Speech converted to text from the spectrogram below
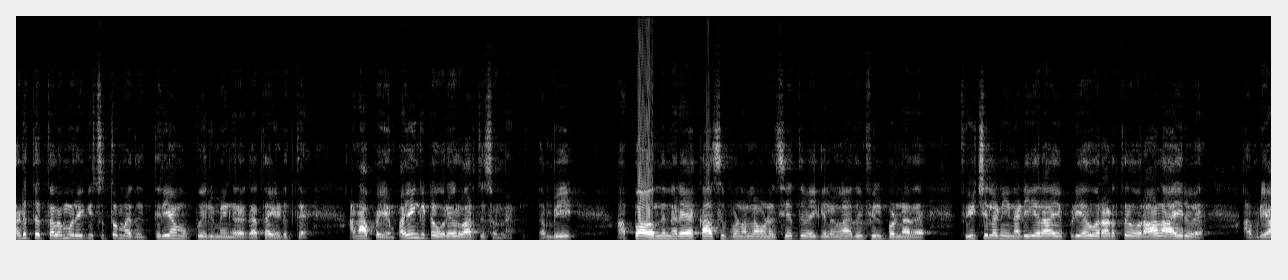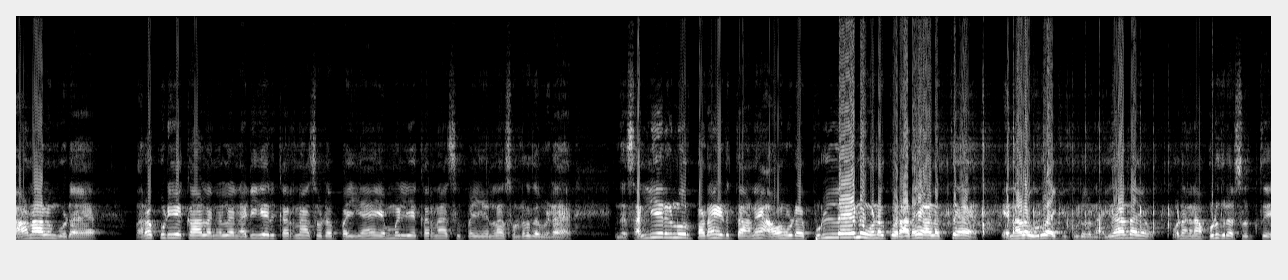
அடுத்த தலைமுறைக்கு சுத்தமாக இது தெரியாமல் போயிருமேங்கிறக்காக தான் எடுத்தேன். ஆனால் அப்போ என் பையன்கிட்ட ஒரே ஒரு வார்த்தை சொன்னேன். தம்பி அப்பா வந்து நிறையா காசு பண்ணலாம் உன்னை சேர்த்து வைக்கலாம் எதுவும் ஃபீல் பண்ணாத. ஃப்யூச்சரில் நீ நடிகராக எப்படியாவது ஒரு இடத்துல ஒரு ஆள் ஆயிடுவேன் அப்படி ஆனாலும் கூட வரக்கூடிய காலங்களில் நடிகர் கருணாஸோட பையன் எம்எல்ஏ கருணாசு பையன்லாம் சொல்கிறத விட இந்த சல்லியர்னு ஒரு படம் எடுத்தானே அவனோட புள்ளன்னு உனக்கு ஒரு அடையாளத்தை என்னால் உருவாக்கி கொடுக்கணும். இதாண்டா உனக்கு நான் கொடுக்குற சொத்து.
